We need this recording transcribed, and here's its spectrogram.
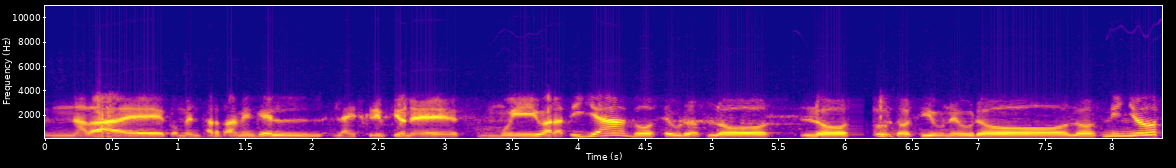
nada, eh, comentar también que la inscripción es muy baratilla, dos euros los, los adultos y un euro los niños.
